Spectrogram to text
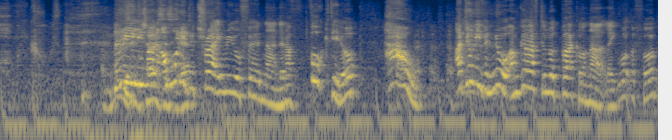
Oh my god. Amazing Really, man? I wanted here. to try Rio Ferdinand and I fucked it up. How? I don't even know. I'm gonna have to look back on that. Like, what the fuck?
